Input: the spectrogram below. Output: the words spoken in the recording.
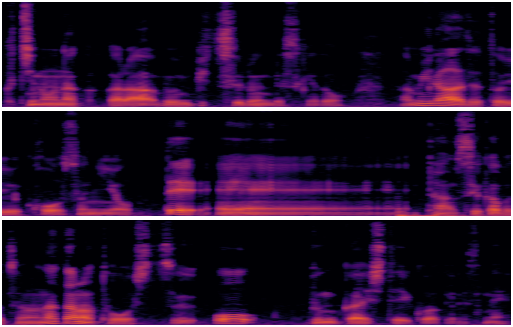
口の中から分泌するんですけどアミラーゼという酵素によって、えー、炭水化物の中の糖質を分解していくわけですね。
